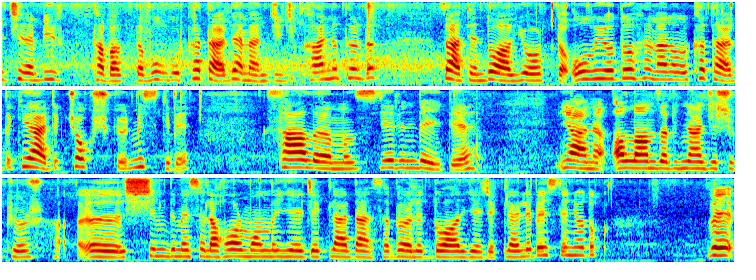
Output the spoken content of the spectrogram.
içine bir tabakta bulgur katardı hemen cicik kaynatırdı. Zaten doğal yoğurt da oluyordu. Hemen onu katardık, yerdik. Çok şükür mis gibi. Sağlığımız yerindeydi. Yani Allah'ımıza binlerce şükür. Ee, şimdi mesela hormonlu yiyeceklerdense böyle doğal yiyeceklerle besleniyorduk. Ve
